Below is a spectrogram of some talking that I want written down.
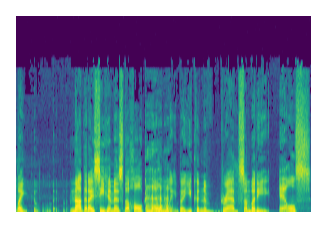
like not that I see him as the Hulk only, but you couldn't have grabbed somebody else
